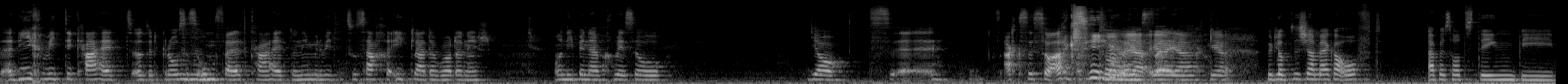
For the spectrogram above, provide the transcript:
eine Reichweite hat oder ein grosses Mhm. Umfeld hat und immer wieder zu Sachen eingeladen worden ist. Und ich bin einfach wie so, ja, das, äh, Accessoire gewesen, ich ja, ja, ja, ja. Ich glaube, das ist ja mega oft eben so das Ding bei,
